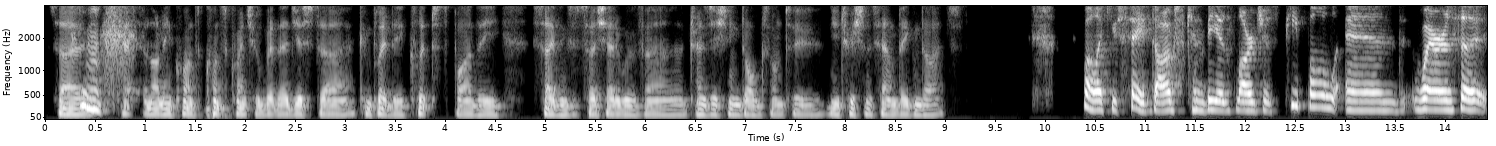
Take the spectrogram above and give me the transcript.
so mm. cats are not inconsequential, but they're just uh, completely eclipsed by the savings associated with uh, transitioning dogs onto nutritionally sound vegan diets. Well, like you say, dogs can be as large as people, and whereas a,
